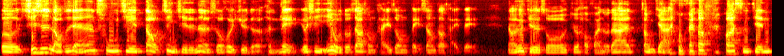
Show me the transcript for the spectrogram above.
呃，其实老实讲，像初阶到进阶的那个时候，会觉得很累，尤其因为我都是要从台中北上到台北，然后就觉得说就好烦哦，大家放假 我还要花时间。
